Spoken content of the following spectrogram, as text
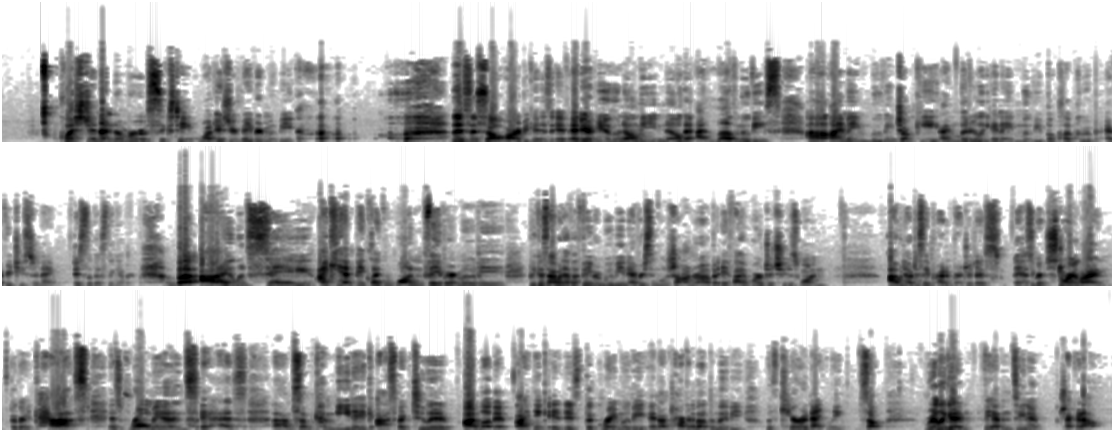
Question number 16. What is your favorite movie? this is so hard because if any of you who know me know that I love movies, uh, I'm a movie junkie. I'm literally in a movie book club group every Tuesday night. It's the best thing ever. But I would say I can't pick like one favorite movie because I would have a favorite movie in every single genre. But if I were to choose one, I would have to say Pride and Prejudice. It has a great storyline, a great cast, it has romance, it has um, some comedic aspect to it. I love it. I think it is the great movie, and I'm talking about the movie with Keira Knightley. So, really good. If you haven't seen it, check it out.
